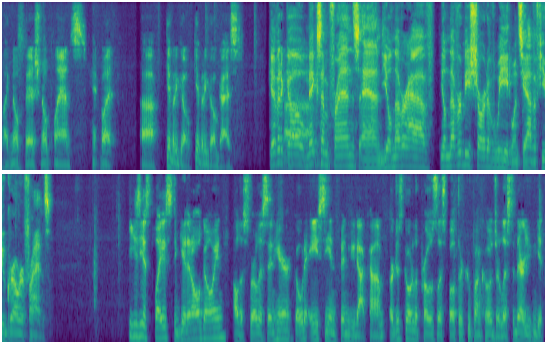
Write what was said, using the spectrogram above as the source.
like no fish no plants but uh give it a go. Give it a go guys Give it a go, Uh, make some friends, and you'll never have you'll never be short of weed once you have a few grower friends. easiest place to get it all going, I'll just throw this in here. Go to acinfinity.com or just go to the pros list. Both their coupon codes are listed there. You can get,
